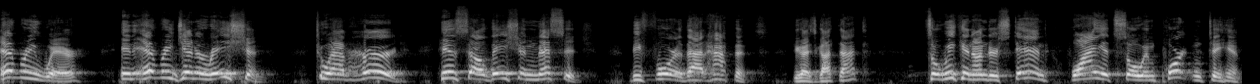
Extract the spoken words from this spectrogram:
everywhere, in every generation to have heard his salvation message before that happens. You guys got that? So we can understand why it's so important to him.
